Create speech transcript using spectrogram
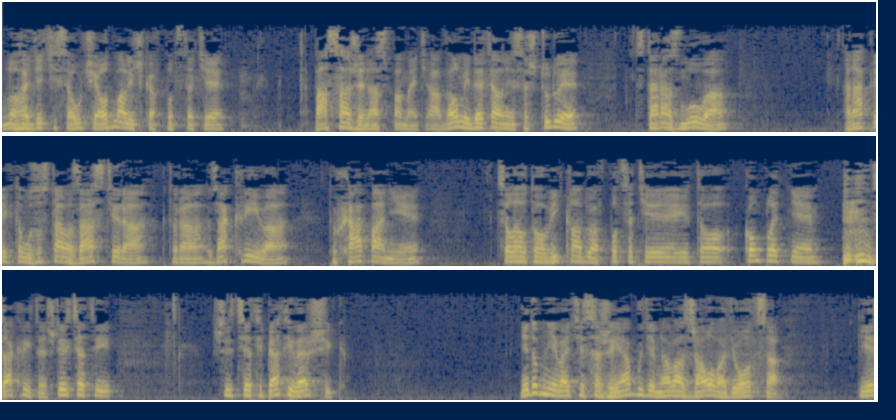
mnohé deti sa učia od malička v podstate pasáže na spameť a veľmi detálne sa študuje stará zmluva a napriek tomu zostáva zástera, ktorá zakrýva to chápanie celého toho výkladu a v podstate je to kompletne zakryté. 40 65. veršik. Nedomnievajte sa, že ja budem na vás žalovať u Otca. Je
